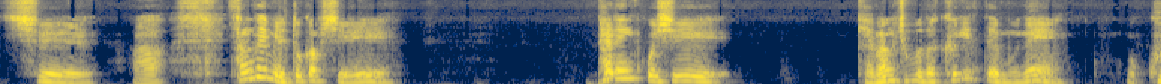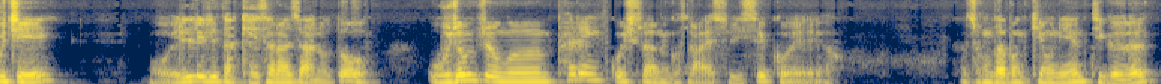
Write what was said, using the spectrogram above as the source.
7. 아, 상대 밀도 값이 페랭꽃이 개망초보다 크기 때문에 뭐 굳이 뭐 일일이 다 계산하지 않아도 우점종은 페랭꽃이라는 것을 알 수 있을 거예요. 정답은 기온이은 디귿.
